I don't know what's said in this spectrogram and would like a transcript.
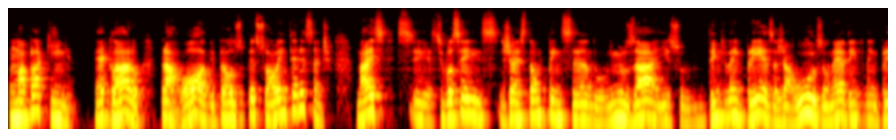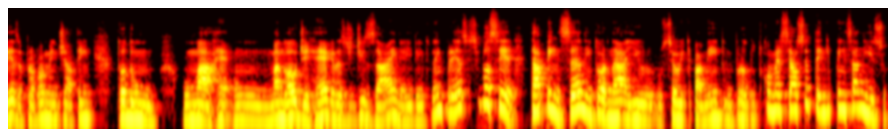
uma plaquinha. É claro, para hobby, para uso pessoal é interessante. Mas se, se, vocês já estão pensando em usar isso dentro da empresa, já usam, né? Dentro da empresa, provavelmente já tem todo um, uma, um manual de regras de design aí dentro da empresa. Se você está pensando em tornar aí o, o, seu equipamento um produto comercial, você tem que pensar nisso,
